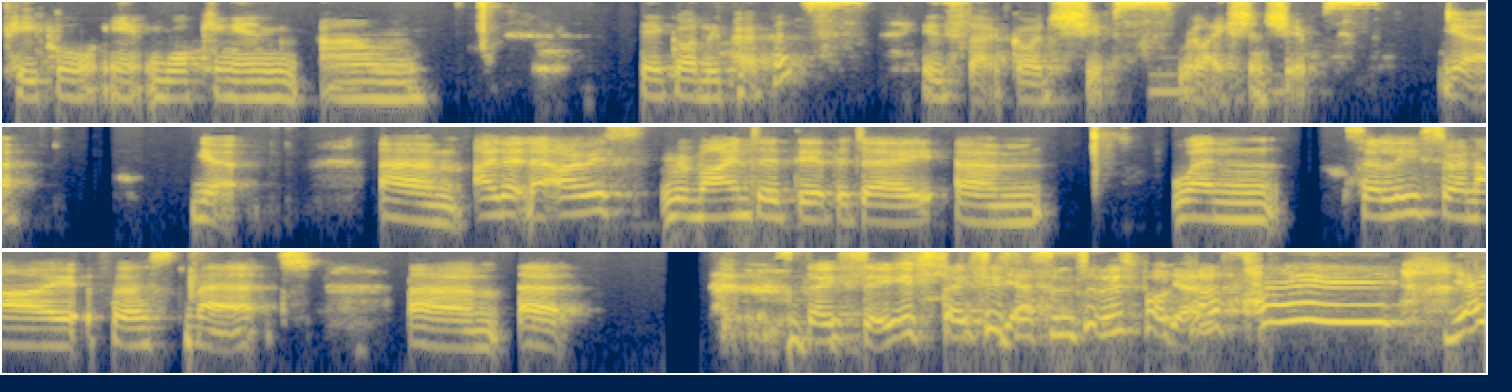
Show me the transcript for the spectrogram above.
people in, walking in um, their godly purpose. Is that God shifts relationships? Yeah, yeah. Um, I don't know. I was reminded the other day um, when so Lisa and I first met um, at Stacey. If Stacey's yes. listened to this podcast, yes. hey! Yay,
